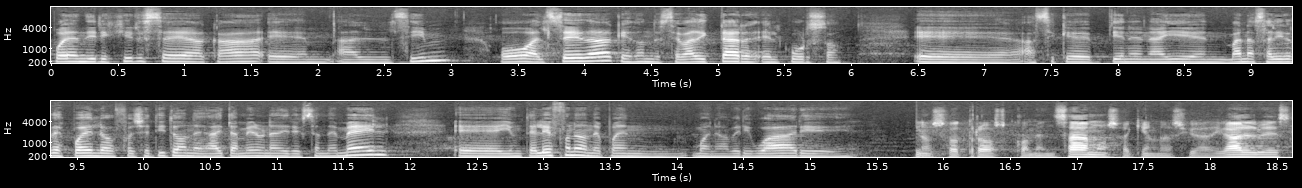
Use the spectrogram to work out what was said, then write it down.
Pueden dirigirse acá al CIM o al SEDA, que es donde se va a dictar el curso. Eh, así que tienen ahí, en, van a salir después los folletitos donde hay también una dirección de mail eh, y un teléfono donde pueden bueno, averiguar. Nosotros comenzamos aquí en la ciudad de Galvez,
